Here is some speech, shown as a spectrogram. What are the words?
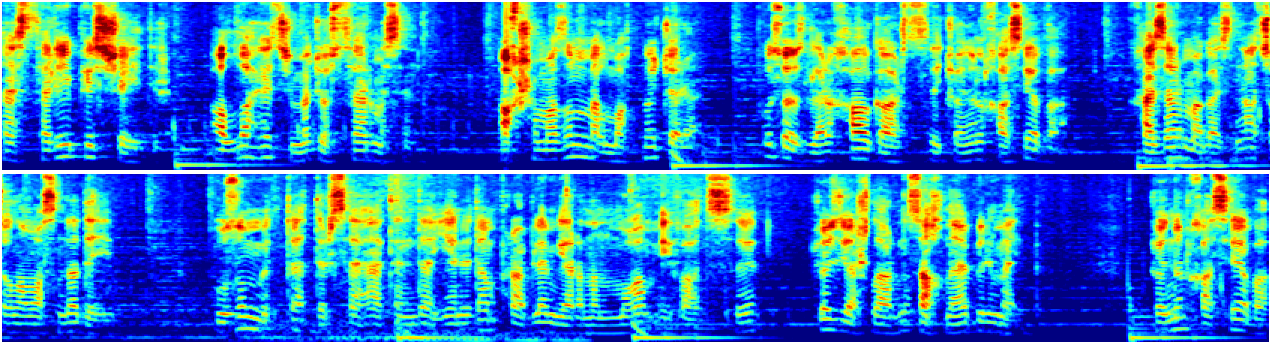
Xəstəlik pis şeydir. Allah heç kimə göstərməsin. Axşamazın məlumatına görə bu sözləri xalq artisti Könül Xasiyeva Xəzər maqazini açıqlamasında deyib. Uzun müddətdir səhhətində yenidən problem yaranan muğam ifaçısı göz yaşlarını saxlaya bilməyib. Könül Xasiyeva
